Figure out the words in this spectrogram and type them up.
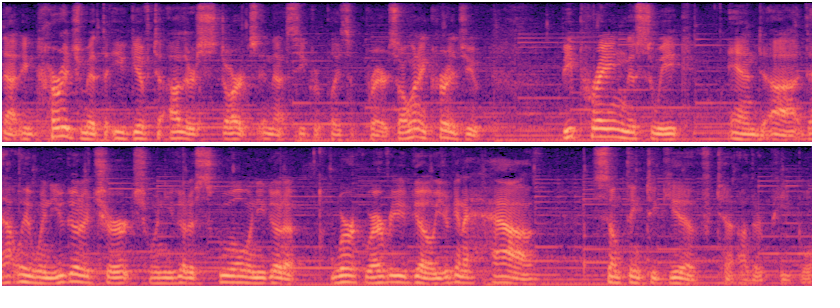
that encouragement that you give to others starts in that secret place of prayer. So I want to encourage you, be praying this week, and uh, that way when you go to church, when you go to school, when you go to work, wherever you go, you're going to have something to give to other people.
